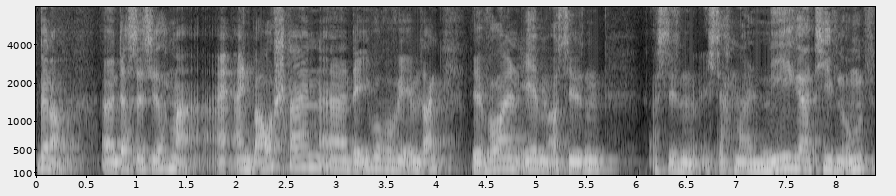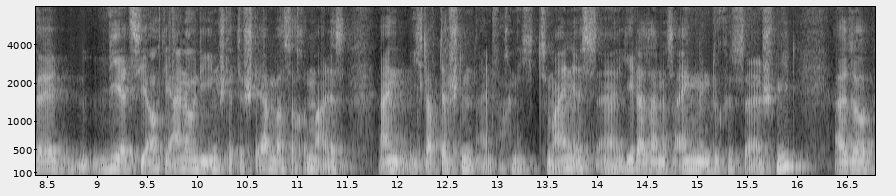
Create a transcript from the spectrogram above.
Genau. Äh, Das ist, ich sag mal, ein ein Baustein äh, der IBO, wo wir eben sagen, wir wollen eben aus diesem, aus diesem, ich sag mal, negativen Umfeld, wie jetzt hier auch die eine und die Innenstädte sterben, was auch immer alles. Nein, ich glaube, das stimmt einfach nicht. Zum einen ist äh, jeder seines eigenen Glückes äh, Schmied. Also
